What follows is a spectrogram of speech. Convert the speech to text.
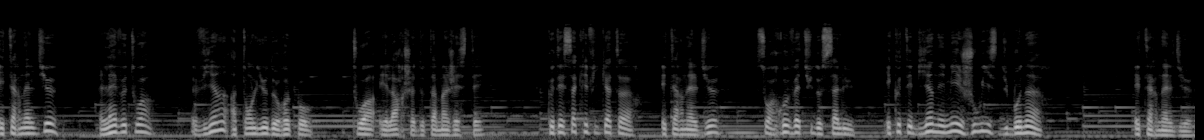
Éternel Dieu, lève-toi, viens à ton lieu de repos, toi et l'arche de ta majesté. Que tes sacrificateurs, Éternel Dieu, soient revêtus de salut, et que tes bien-aimés jouissent du bonheur. Éternel Dieu,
